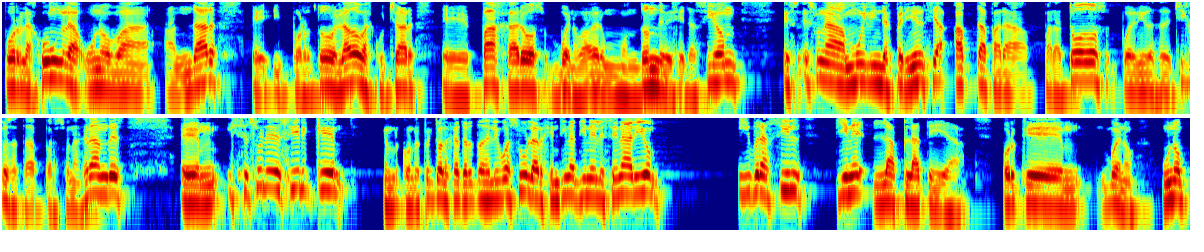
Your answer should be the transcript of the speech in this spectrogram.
por la jungla, uno va a andar eh, y por todos lados va a escuchar eh, pájaros, bueno, va a haber un montón de vegetación. Es, una muy linda experiencia, apta para, para todos, pueden ir desde chicos hasta personas grandes. y se suele decir que con respecto a las cataratas del Iguazú, la Argentina tiene el escenario y Brasil tiene la platea. Porque, bueno, uno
